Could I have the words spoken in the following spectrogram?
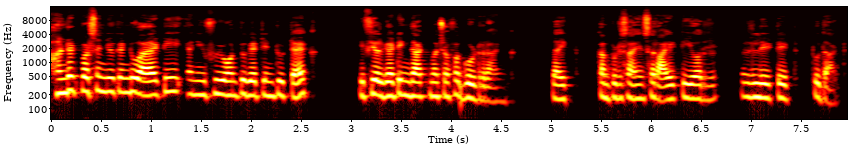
100% you can do iit and if you want to get into tech if you're getting that much of a good rank like computer science or it or related to that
